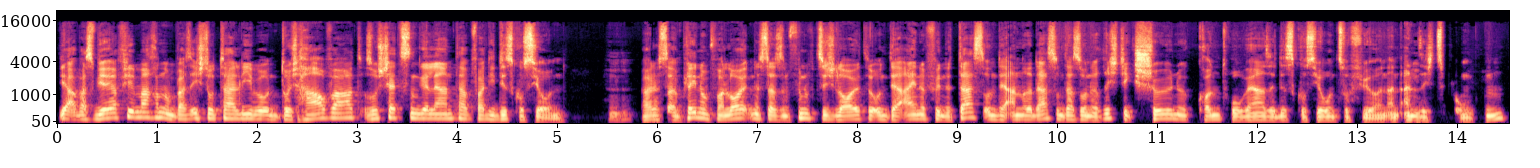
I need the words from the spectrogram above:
Ja, was wir ja viel machen und was ich total liebe und durch Harvard so schätzen gelernt habe, war die Diskussion. Mhm. Ja, dass da ein Plenum von Leuten ist, da sind 50 Leute und der eine findet das und der andere das und da so eine richtig schöne, kontroverse Diskussion zu führen an mhm. Ansichtspunkten.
